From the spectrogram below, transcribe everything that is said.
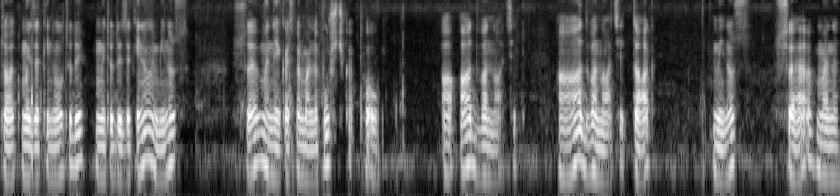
Так, ми закинули туди. Ми туди закинули. Мінус. Все, в мене якась нормальна пушечка. Вау. АА-12. АА-12. Так. Мінус. Все, в мене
